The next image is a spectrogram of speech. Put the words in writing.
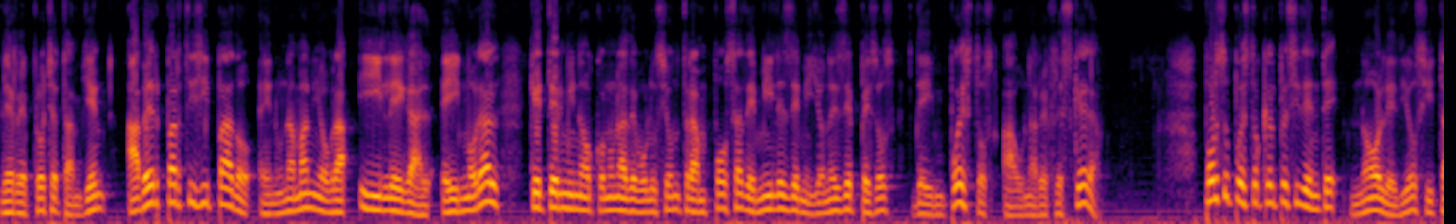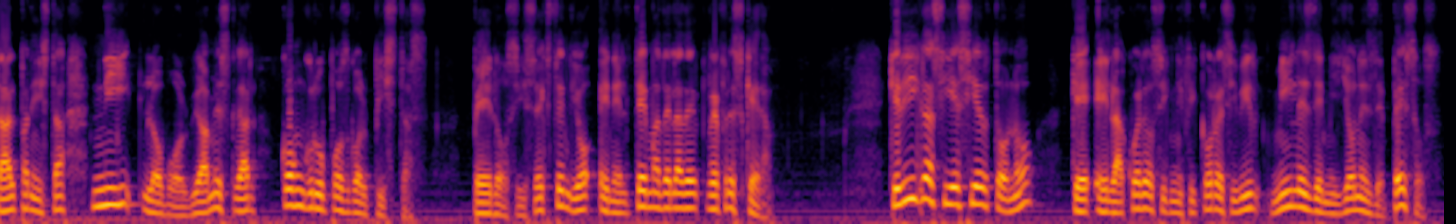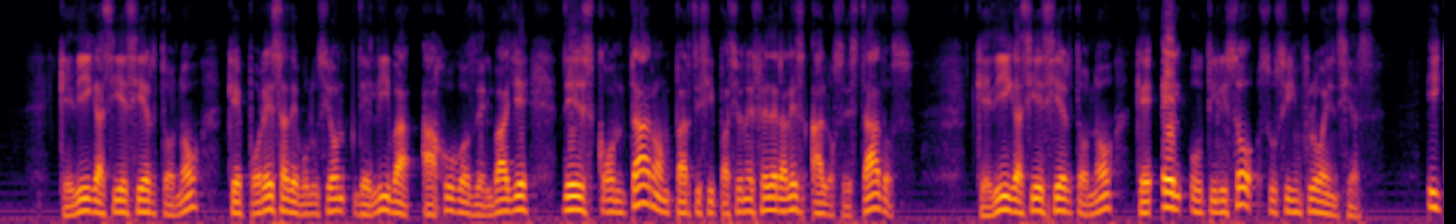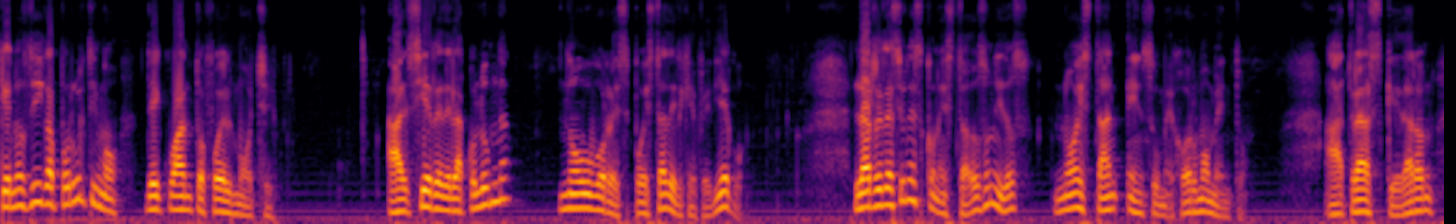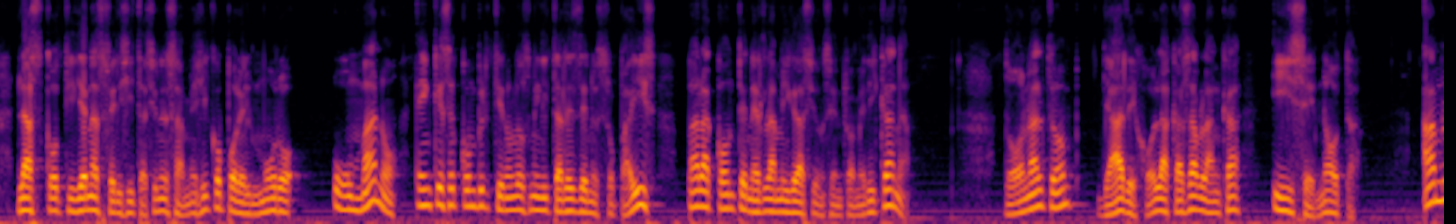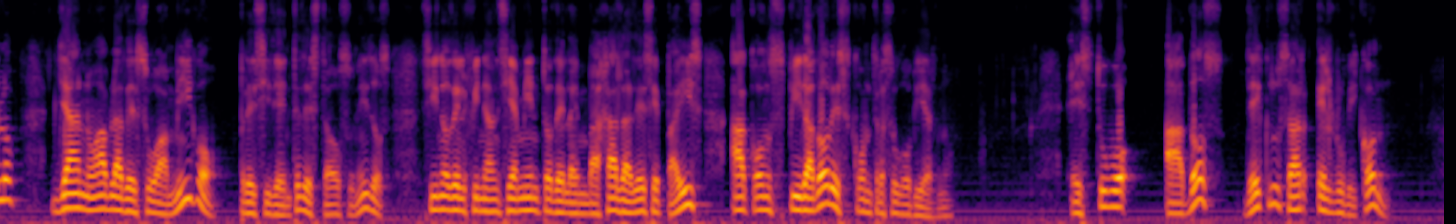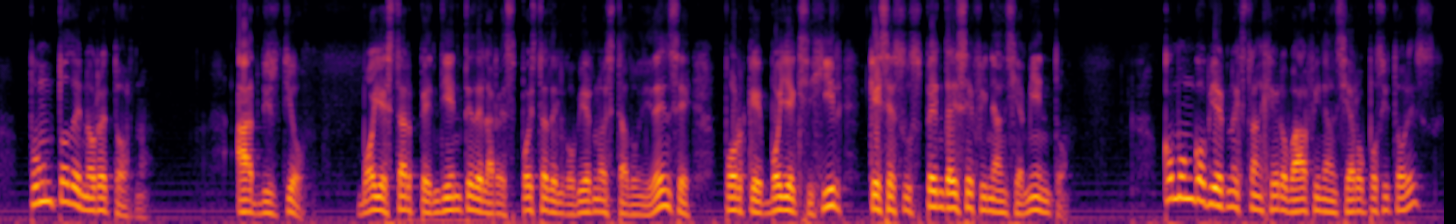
le reprocha también haber participado en una maniobra ilegal e inmoral que terminó con una devolución tramposa de miles de millones de pesos de impuestos a una refresquera. Por supuesto que el presidente no le dio cita al panista ni lo volvió a mezclar con grupos golpistas, pero sí se extendió en el tema de la refresquera. Que diga si es cierto o no que el acuerdo significó recibir miles de millones de pesos que diga si es cierto o no que por esa devolución del IVA a Jugos del Valle descontaron participaciones federales a los estados, que diga si es cierto o no que él utilizó sus influencias, y que nos diga por último de cuánto fue el moche. Al cierre de la columna no hubo respuesta del jefe Diego. Las relaciones con Estados Unidos no están en su mejor momento. Atrás quedaron las cotidianas felicitaciones a México por el muro humano en que se convirtieron los militares de nuestro país para contener la migración centroamericana. Donald Trump ya dejó la Casa Blanca y se nota. AMLO ya no habla de su amigo presidente de Estados Unidos, sino del financiamiento de la embajada de ese país a conspiradores contra su gobierno. Estuvo a dos de cruzar el Rubicón punto de no retorno. Advirtió, voy a estar pendiente de la respuesta del gobierno estadounidense porque voy a exigir que se suspenda ese financiamiento. ¿Cómo un gobierno extranjero va a financiar opositores?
